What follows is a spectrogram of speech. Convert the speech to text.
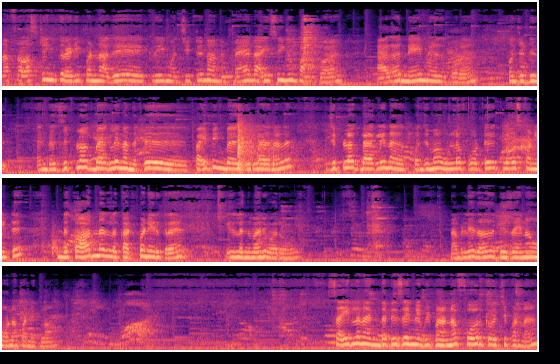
நான் ஃப்ராஸ்டிங்க்கு ரெடி பண்ண அதே க்ரீம் வச்சுட்டு நான் மேலே ஐசிங்கும் பண்ண போகிறேன் அதாவது நேம் எழுத போகிறேன் கொஞ்சம் டி இந்த ஜிப்லாக் பேக்லேயே நான் வந்துட்டு பைப்பிங் பேக் இல்லாதனால ஜிப்லாக் பேக்லேயே நான் கொஞ்சமாக உள்ளே போட்டு க்ளோஸ் பண்ணிவிட்டு இந்த கார்னரில் கட் பண்ணியிருக்கிறேன் இதில் இந்த மாதிரி வரும். நம்மளே ஏதாவது டிசைனாக ஓனாக பண்ணிக்கலாம். சைடில் நான் இந்த டிசைன் எப்படி பண்ணேன்னா ஃபோர்க்கு வச்சு பண்ணேன்.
